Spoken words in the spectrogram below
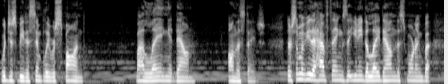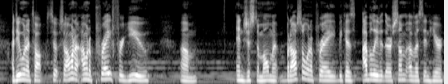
would just be to simply respond by laying it down on the stage. There's some of you that have things that you need to lay down this morning, but I do want to talk. So, so I want to I want to pray for you um, in just a moment, but I also want to pray because I believe that there are some of us in here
